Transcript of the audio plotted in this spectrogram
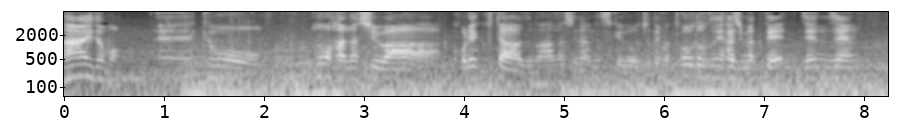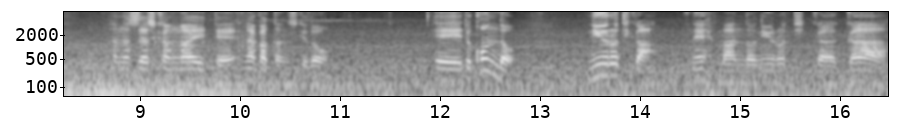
はいどうも、えー、今日の話はコレクターズの話なんですけどちょっと今唐突に始まって全然話し出し考えてなかったんですけどえーと今度ニューロティカねバンドニューロティカが、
